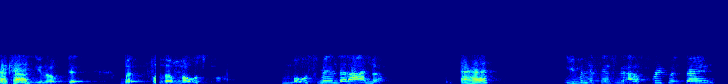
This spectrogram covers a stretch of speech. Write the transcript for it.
Okay. kind of, you know, just, but for the most part, most men that I know, Uh huh. even if it's not a frequent thing,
